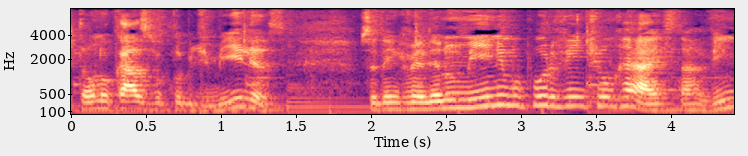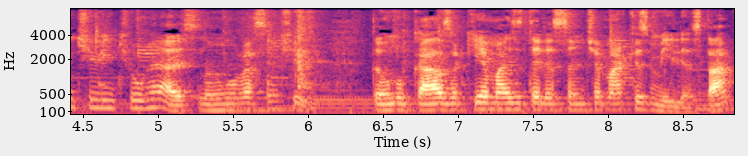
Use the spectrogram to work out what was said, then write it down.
Então, no caso do clube de milhas, você tem que vender no mínimo por 21 reais, tá? 20 e 21 reais, senão não faz sentido. Então, no caso aqui, é mais interessante a Max Milhas, tá?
